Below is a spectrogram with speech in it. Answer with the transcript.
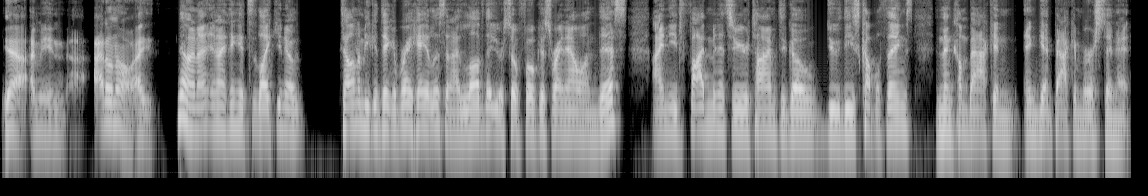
Yeah, I mean, I- I don't know. I No, and I and I think it's like you know, telling him he can take a break. Hey, listen, I love that you're so focused right now on this. I need five minutes of your time to go do these couple things, and then come back and and get back immersed in it.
